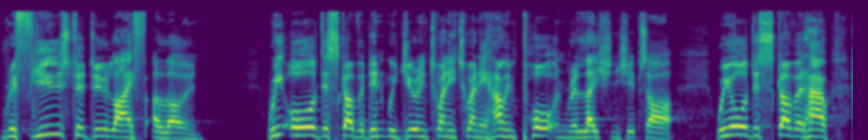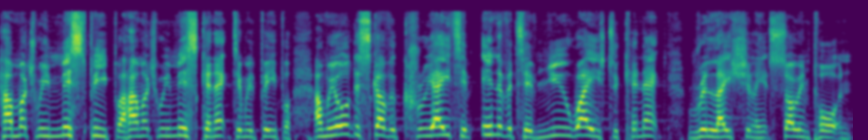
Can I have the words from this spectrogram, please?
refuse to do life alone. We all discovered, didn't we, during 2020, how important relationships are. We all discovered how, how much we miss people, how much we miss connecting with people. And we all discovered creative, innovative, new ways to connect relationally. It's so important.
